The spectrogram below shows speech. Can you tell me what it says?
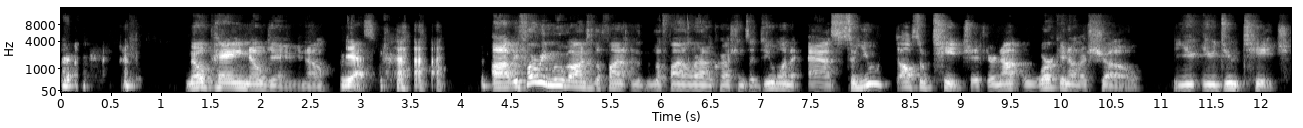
no pain, no gain, you know. yes Uh, before we move on to the final the final round of questions, I do want to ask. So you also teach. If you're not working on a show, you you do teach.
